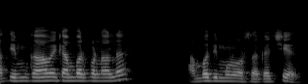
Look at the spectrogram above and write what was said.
அதிமுகவை கம்பேர் பண்ணால ஐம்பத்தி மூணு வருஷம் கட்சி அது.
